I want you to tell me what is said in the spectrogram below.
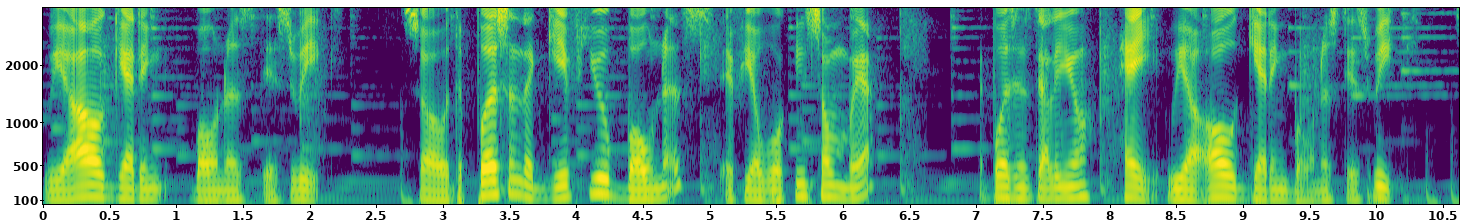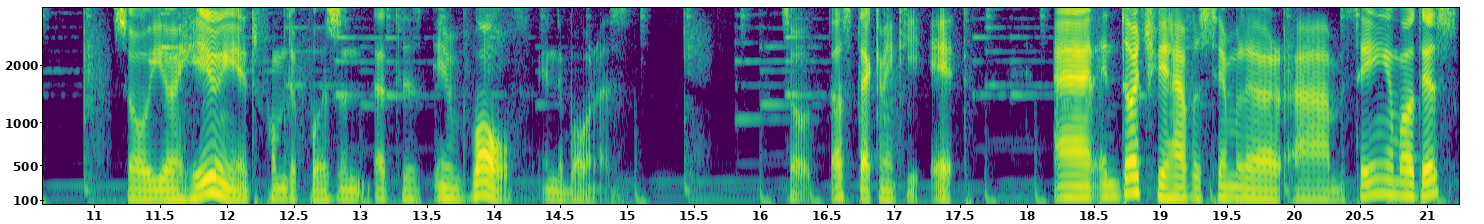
We are getting bonus this week. So the person that give you bonus, if you're working somewhere, the person is telling you, hey, we are all getting bonus this week. So you're hearing it from the person that is involved in the bonus. So that's technically it. And in Dutch, you have a similar um, saying about this.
